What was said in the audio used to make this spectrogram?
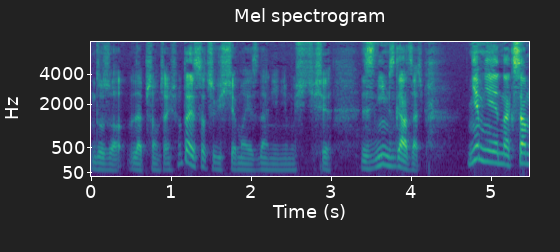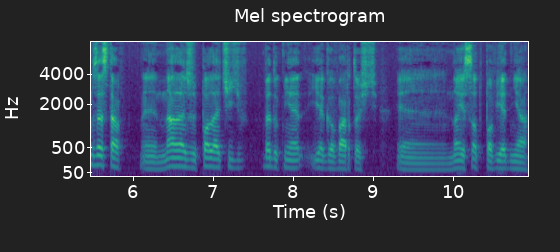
dużo lepszą częścią. To jest oczywiście moje zdanie, nie musicie się z nim zgadzać. Niemniej jednak sam zestaw należy polecić. Według mnie jego wartość no, jest odpowiednia.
